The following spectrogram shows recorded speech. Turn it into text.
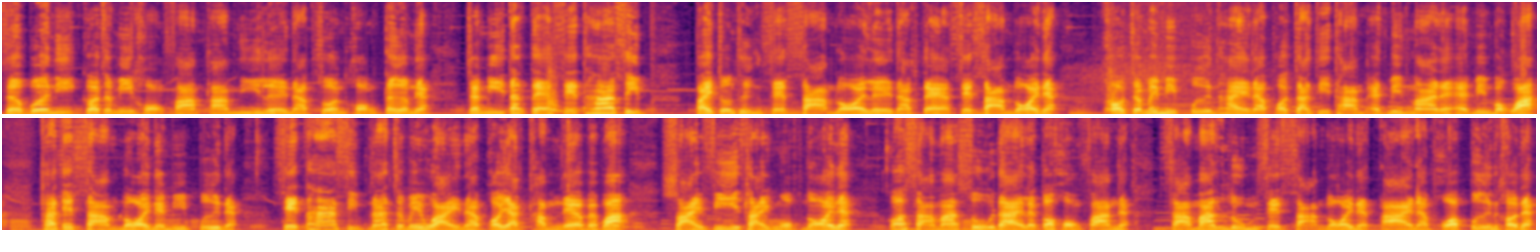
เซิร์ฟเวอร์นี้ก็จะมีของฟาร์มตามนี้เลยนับส่วนของเติมเนี่ยจะมีตั้งแต่เซต50 ไปจนถึงเซต300 เลยนะแต่เซต300 เนี่ยเขาจะไม่มีปืนให้นะเพราะจากที่ถามแอดมินมาเนี่ยแอดมินบอกว่าถ้าเซต300 เนี่ยมีปืนเนี่ยเซต50 น่าจะไม่ไหวนะ เพราะอยากทำแนวแบบว่าสายฟรีสายงบน้อยเนี่ยก็สามารถสู้ได้แล้วก็ของฟาร์มเนี่ยสามารถลุมเซต300 เนี่ยตายนะ เพราะว่าปืนเขาเนี่ย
